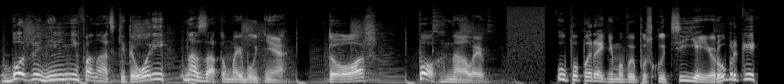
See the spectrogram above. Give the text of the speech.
божевільні фанатські теорії назад у майбутнє. Тож, погнали! У попередньому випуску цієї рубрики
